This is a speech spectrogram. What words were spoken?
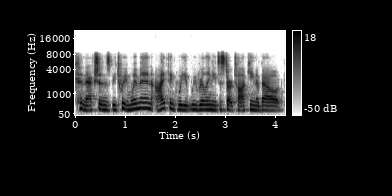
connections between women. I think we we really need to start talking about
